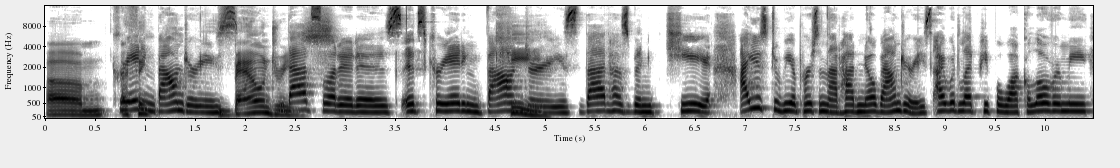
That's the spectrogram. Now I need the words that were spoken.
um I creating boundaries. boundaries. That's what it is. It's creating boundaries. That has been key. I used to be a person that had no boundaries. I would let people walk all over me.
